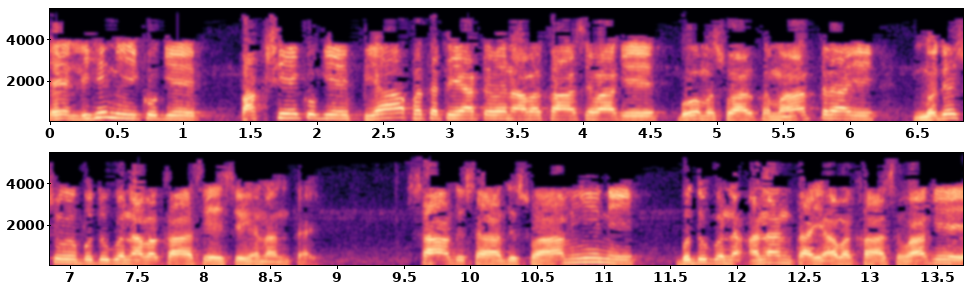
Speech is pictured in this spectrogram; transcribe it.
ඒ ලිහිණීකුගේ පක්ෂියෙකුගේ පියාපතට යට වෙන අවකාශය වාගේ බොහොම ස්වල්ප මාත්‍රායි නොදේශෝ බුදුගුණ අවකාශයේ අනන්තයි. සාදු සාදු ස්වාමීනි බුදුගුණ අනන්තයි අවකාශ වාගේ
